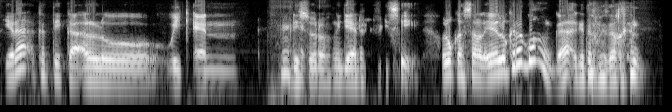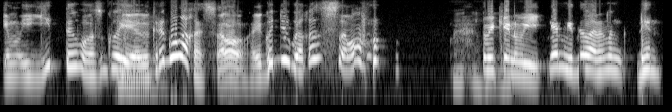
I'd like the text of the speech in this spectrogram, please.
kira ketika lu weekend disuruh ngejain revisi. Lu kesel. Ya lu kira gua enggak gitu misalkan. Ya gitu maksud gue ya. Lu kira gua gak kesel. Ya gue juga kesel. Weekend weekend gitu kadang Den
